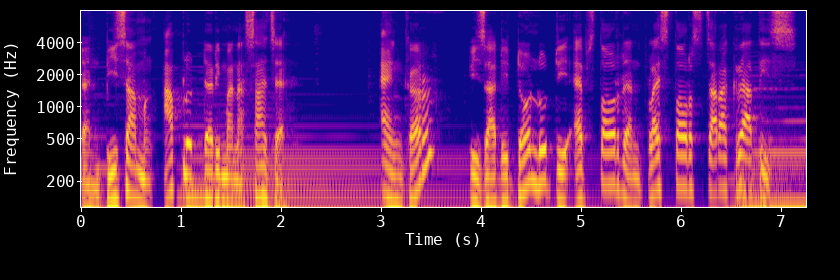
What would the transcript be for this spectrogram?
dan bisa mengupload dari mana saja. Anchor bisa di-download di App Store dan Play Store secara gratis.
